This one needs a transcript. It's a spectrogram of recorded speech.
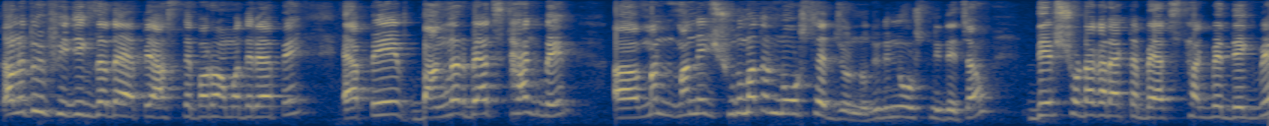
তাহলে তুমি ফিজিক্স দাদা অ্যাপে আসতে পারো আমাদের অ্যাপে অ্যাপে বাংলার ব্যাচ থাকবে মানে শুধুমাত্র নোটসের জন্য। যদি নোটস নিতে চাও দেড়শো টাকার একটা ব্যাচ থাকবে দেখবে।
